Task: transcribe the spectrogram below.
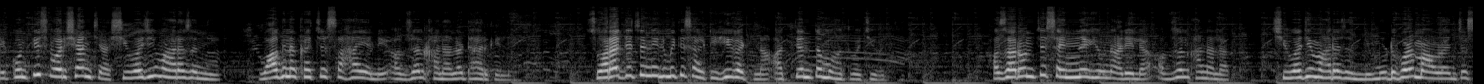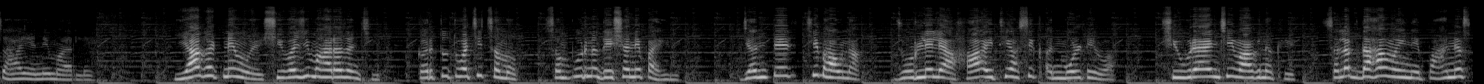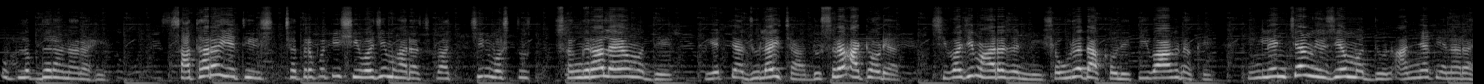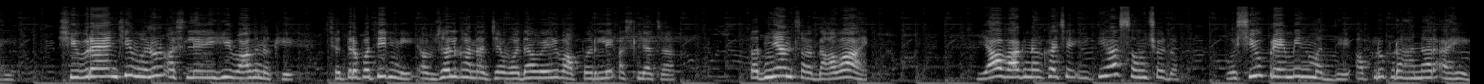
एकोणतीस वर्षांच्या शिवाजी महाराजांनी वाघनखाच्या सहाय्याने अफजल खानाला ठार केले. स्वराज्याच्या निर्मितीसाठी ही घटना अत्यंत महत्त्वाची होती. हजारोंचे सैन्य घेऊन आलेल्या अफजल खानाला शिवाजी महाराजांनी मुठबळ मावळ्यांच्या सहाय्याने मारले. या घटनेमुळे शिवाजी महाराजांची कर्तृत्वाची चमक संपूर्ण देशाने पाहिली. जनतेची भावना जोडलेल्या हा ऐतिहासिक अनमोल ठेवा. शिवरायांची वाघनखे सलग दहा महिने पाहण्यास उपलब्ध राहणार आहे. सातारा येथील छत्रपती शिवाजी महाराज प्राचीन वस्तू संग्रहालयामध्ये येत्या जुलैच्या दुसऱ्या आठवड्यात शिवाजी महाराजांनी शौर्य दाखवले ती वाघनखे इंग्लंडच्या म्युझियममधून आणण्यात येणार आहे. शिवरायांची म्हणून असलेली ही वाघनखे छत्रपतींनी अफजल खानाच्या वधावेळी वापरले असल्याचा तज्ज्ञांचा दावा आहे. या वाघनखाचे इतिहास संशोधक व शिवप्रेमींमध्ये अप्रूप राहणार आहे.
